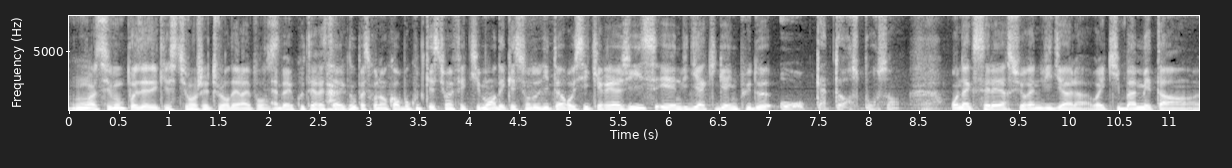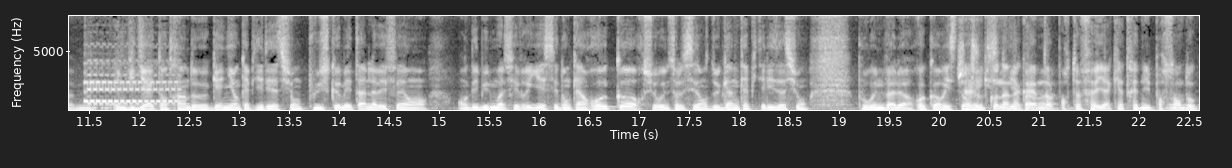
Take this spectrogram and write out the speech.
Moi, si vous me posez des questions, j'ai toujours des réponses. Eh ben, écoutez, restez avec nous parce qu'on a encore beaucoup de questions, effectivement, des questions d'auditeurs aussi qui réagissent et Nvidia qui gagne plus de oh, 14%. On accélère sur Nvidia là, ouais, qui bat Meta. Hein. Nvidia est en train de gagner en capitalisation plus que Meta ne l'avait fait en, en début de mois de février. C'est donc un record sur une seule séance de gain de capitalisation pour une valeur record historique quand même dans le portefeuille à 4,5%. donc,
